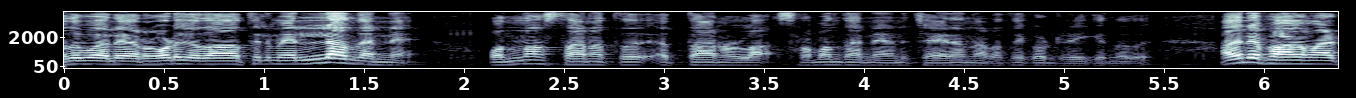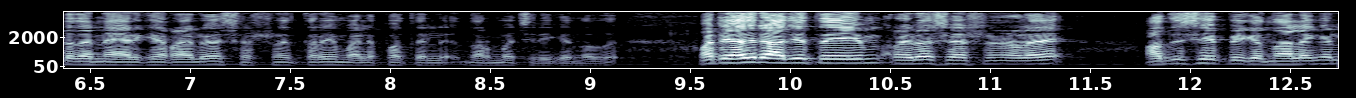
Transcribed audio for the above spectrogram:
അതുപോലെ റോഡ് ഗതാഗതത്തിലും എല്ലാം തന്നെ ഒന്നാം സ്ഥാനത്ത് എത്താനുള്ള ശ്രമം തന്നെയാണ് ചൈന നടത്തിക്കൊണ്ടിരിക്കുന്നത്. അതിന്റെ ഭാഗമായിട്ട് തന്നെ ആയിരിക്കും റെയിൽവേ സ്റ്റേഷൻ ഇത്രയും വലുപ്പത്തിൽ നിർമ്മിച്ചിരിക്കുന്നത്. മറ്റേത് രാജ്യത്തെയും റെയിൽവേ സ്റ്റേഷനുകളെ അതിശയിപ്പിക്കുന്ന അല്ലെങ്കിൽ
